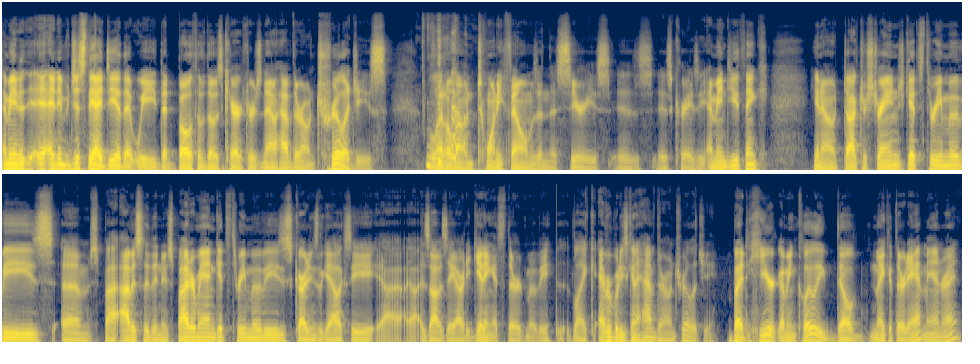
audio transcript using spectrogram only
I mean, and even just the idea that we that both of those characters now have their own trilogies, let alone twenty films in this series, is is crazy. I mean, do you think, you know, Doctor Strange gets three movies? Um, Spy, obviously, the new Spider Man gets three movies. Guardians of the Galaxy uh, is obviously already getting its third movie. Like everybody's going to have their own trilogy. But here, I mean, clearly they'll make a third Ant Man, right?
